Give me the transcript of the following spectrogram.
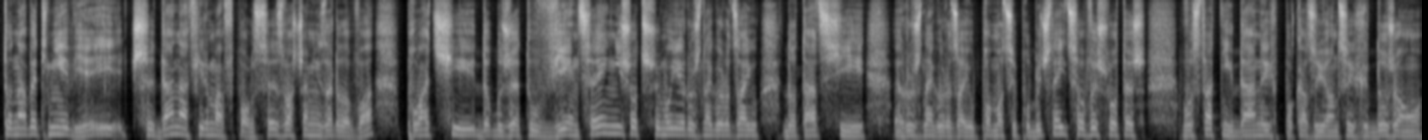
to nawet nie wie, czy dana firma w Polsce, zwłaszcza międzynarodowa, płaci do budżetu więcej niż otrzymuje różnego rodzaju dotacji, różnego rodzaju pomocy publicznej, co wyszło też w ostatnich danych pokazujących dużą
